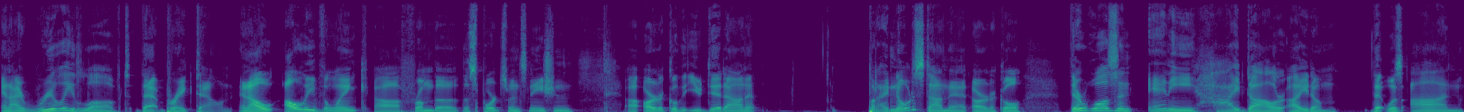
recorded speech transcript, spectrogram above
And I really loved that breakdown. And I'll I'll leave the link uh, from the the Sportsman's Nation uh, article that you did on it. But I noticed on that article there wasn't any high dollar item that was on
